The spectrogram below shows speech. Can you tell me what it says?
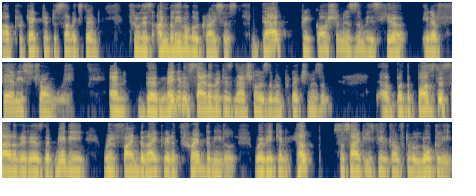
are protected to some extent through this unbelievable crisis. That precautionism is here in a fairly strong way. And the negative side of it is nationalism and protectionism. Uh, but the positive side of it is that maybe we'll find the right way to thread the needle where we can help societies feel comfortable locally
